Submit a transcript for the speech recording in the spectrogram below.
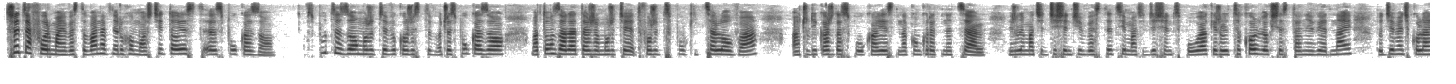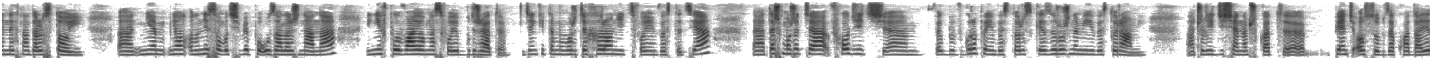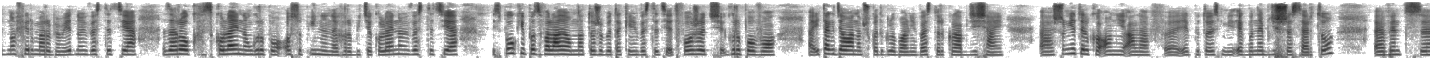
Trzecia forma inwestowania w nieruchomości to jest e, spółka ZO. W spółce ZO możecie wykorzystywać, znaczy spółka ZO ma tą zaletę, że możecie tworzyć spółki celowe a czyli każda spółka jest na konkretny cel. Jeżeli macie 10 inwestycji, macie 10 spółek, jeżeli cokolwiek się stanie w jednej, to 9 kolejnych nadal stoi. E, nie, nie, one nie są od siebie pouzależniane i nie wpływają na swoje budżety. Dzięki temu możecie chronić swoje inwestycje. E, też możecie wchodzić jakby w grupy inwestorskie z różnymi inwestorami. Czyli dzisiaj na przykład pięć osób zakłada jedną firmę, robią jedną inwestycję, za rok z kolejną grupą osób innych robicie kolejną inwestycję i spółki pozwalają na to, żeby takie inwestycje tworzyć grupowo i tak działa na przykład Global Investor Club dzisiaj. Zresztą nie tylko oni, ale jakby to jest mi jakby najbliższe sercu, e, więc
